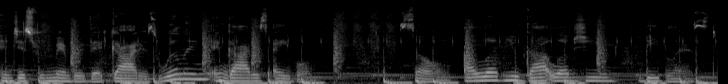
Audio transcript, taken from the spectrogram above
And just remember that God is willing and God is able. So I love you. God loves you. Be blessed.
